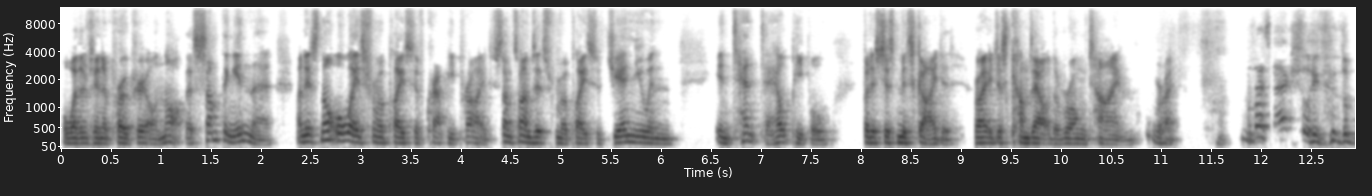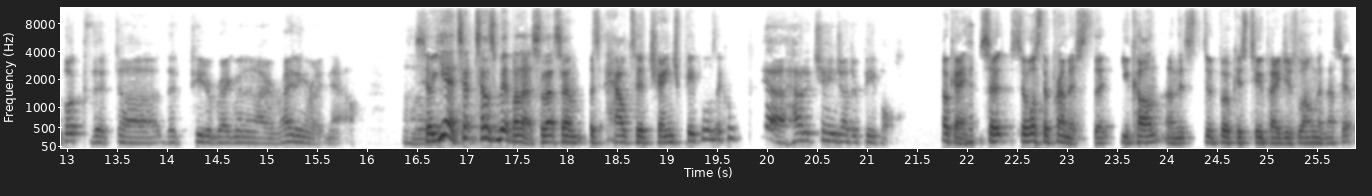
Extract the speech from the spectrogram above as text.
or whether it's inappropriate or not. There's something in there, and it's not always from a place of crappy pride. Sometimes it's from a place of genuine intent to help people, but it's just misguided. Right? It just comes out at the wrong time. Right? That's actually the book that uh, that Peter Bregman and I are writing right now so yeah, tell us a bit about that. So that's um, how to change people. Is it called? Yeah, how to change other people. Okay, so so what's the premise that you can't, and it's the book is two pages long, and that's it.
